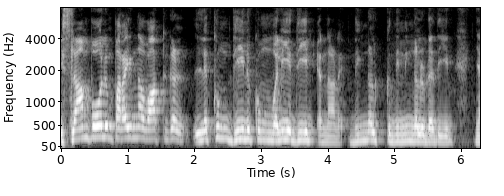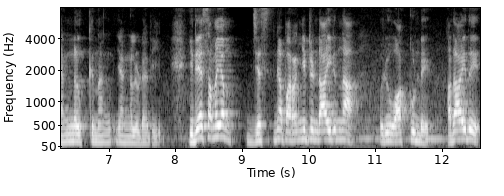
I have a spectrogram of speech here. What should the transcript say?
ഇസ്ലാം പോലും പറയുന്ന വാക്കുകൾ ലക്കും ദീനുക്കും വലിയ ദീൻ എന്നാണ്. നിങ്ങൾക്ക് നിങ്ങളുടെ ദീൻ ഞങ്ങൾക്ക് ഞങ്ങളുടെ ദീൻ. ഇതേ സമയം ജസ്ന പറഞ്ഞിട്ടുണ്ടായിരുന്ന ഒരു വാക്കുണ്ട്. അതായത്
